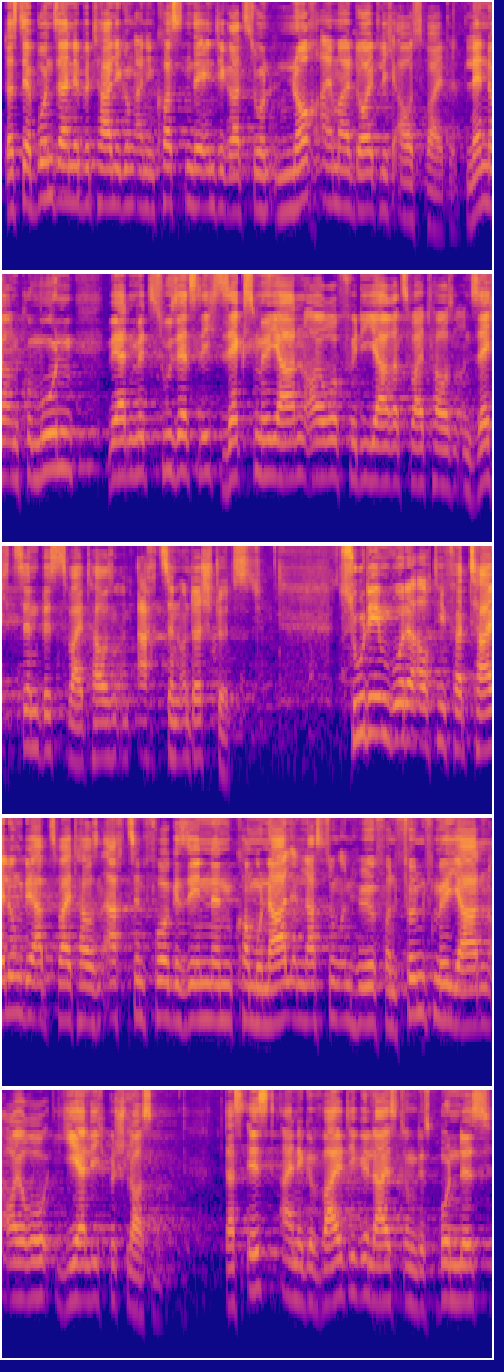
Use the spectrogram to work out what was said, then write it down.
dass der Bund seine Beteiligung an den Kosten der Integration noch einmal deutlich ausweitet. Länder und Kommunen werden mit zusätzlich 6 Milliarden Euro für die Jahre 2016 bis 2018 unterstützt. Zudem wurde auch die Verteilung der ab 2018 vorgesehenen Kommunalentlastungen in Höhe von 5 Milliarden Euro jährlich beschlossen. Das ist eine gewaltige Leistung des Bundes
